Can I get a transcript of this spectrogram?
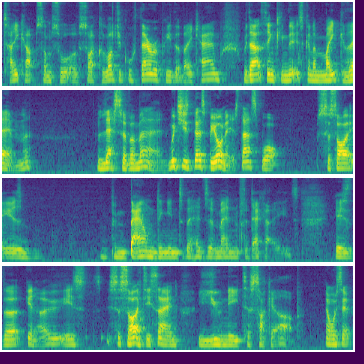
take up some sort of psychological therapy that they can without thinking that it's going to make them less of a man. Which is, let's be honest, that's what society has been bounding into the heads of men for decades is that you know is society saying you need to suck it up and was it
